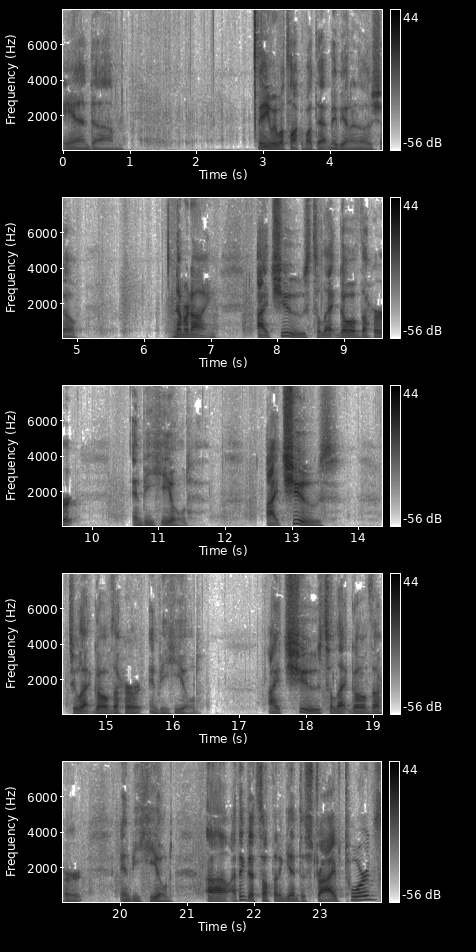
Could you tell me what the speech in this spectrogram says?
And um, anyway, we'll talk about that maybe on another show. Number nine, I choose to let go of the hurt and be healed. I choose to let go of the hurt and be healed. I choose to let go of the hurt and be healed. Uh, I think that's something, again, to strive towards.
